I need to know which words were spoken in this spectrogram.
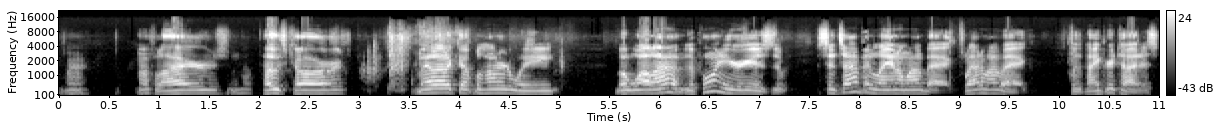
my, my flyers and my postcards I mail out a couple hundred a week. But while I, the point here is, that since I've been laying on my back, flat on my back, with pancreatitis,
